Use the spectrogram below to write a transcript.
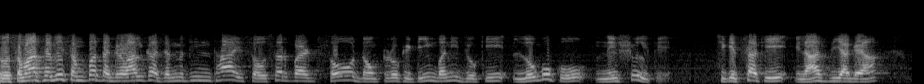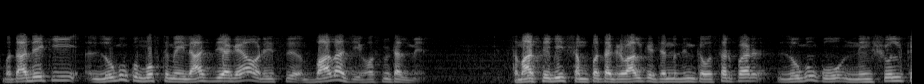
तो समाजसेवी संपत अग्रवाल का जन्मदिन था। इस अवसर पर 100 डॉक्टरों की टीम बनी, जो कि लोगों को निःशुल्क चिकित्सा की इलाज दिया गया। बता दें कि लोगों को मुफ़्त में इलाज दिया गया और इस बालाजी हॉस्पिटल में। समाजसेवी संपत अग्रवाल के जन्मदिन के अवसर पर लोगों को निःशुल्क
